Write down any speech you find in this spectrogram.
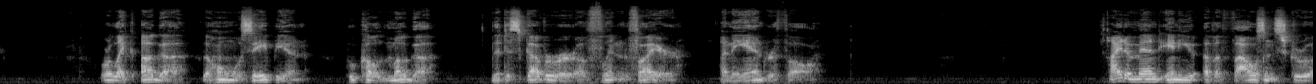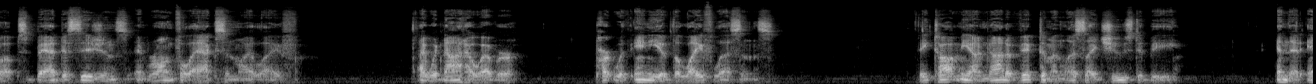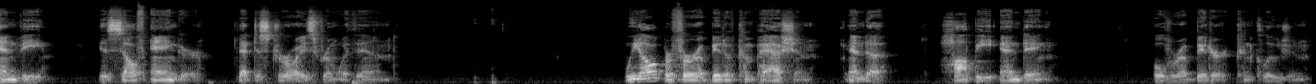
or like Uga, the Homo sapien, who called Muga the discoverer of flint and fire, a Neanderthal. I'd amend any of a thousand screw ups, bad decisions, and wrongful acts in my life. I would not, however, part with any of the life lessons. They taught me I'm not a victim unless I choose to be, and that envy is self anger that destroys from within. We'd all prefer a bit of compassion and a hoppy ending over a bitter conclusion.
